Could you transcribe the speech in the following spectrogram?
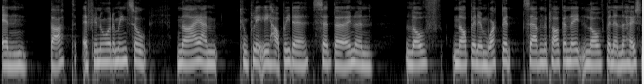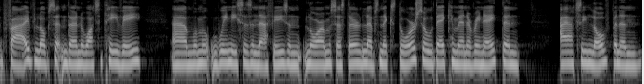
in that, if you know what I mean. So now I'm completely happy to sit down and love not being in work at seven o'clock at night, love being in the house at five, love sitting down to watch the TV. Um, we nieces and nephews, and Laura, my sister, lives next door, so they come in every night. And I actually love being in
